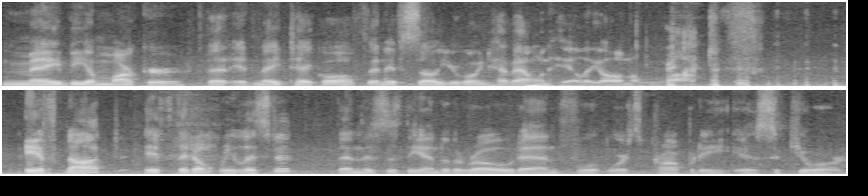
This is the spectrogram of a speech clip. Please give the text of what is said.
may be a marker that it may take off, and if so, you're going to have Alan Haley on a lot. if not, if they don't relist it, then this is the end of the road, and Fort Worth's property is secure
